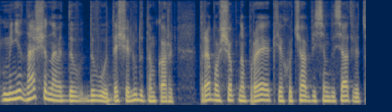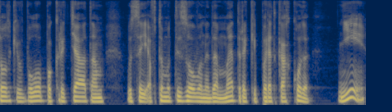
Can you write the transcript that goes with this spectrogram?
Мені знаєш, що навіть дивує, те, що люди там кажуть, треба, щоб на проєкті хоча б 80% було покриття там у цей автоматизований да, метрики по рядках коду. Ні,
